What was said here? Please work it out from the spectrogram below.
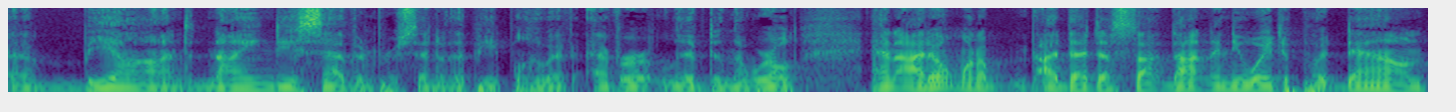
uh, beyond 97% of the people who have ever lived in the world. And I don't want to, that's not, not in any way to put down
